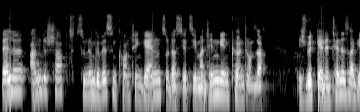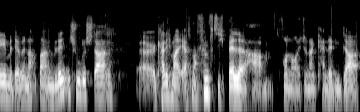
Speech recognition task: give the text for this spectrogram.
Bälle angeschafft zu einem gewissen Kontingent, sodass jetzt jemand hingehen könnte und sagt, ich würde gerne Tennis AG mit der benachbarten Blindenschule starten, äh, kann ich mal erstmal 50 Bälle haben von euch und dann kann er die da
